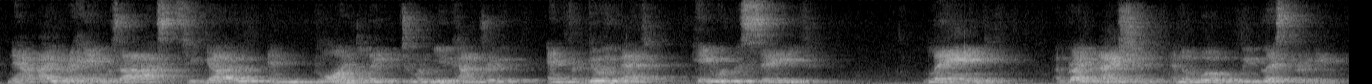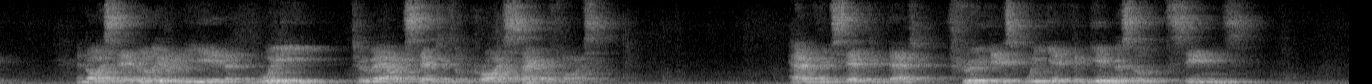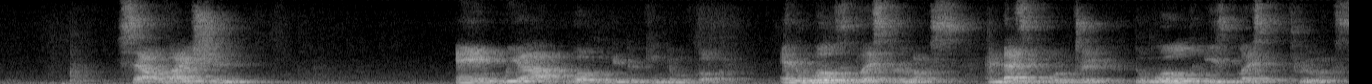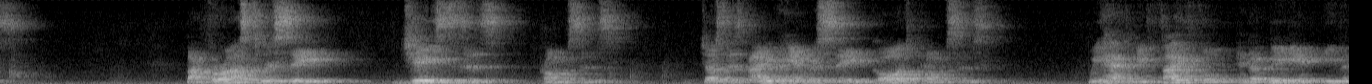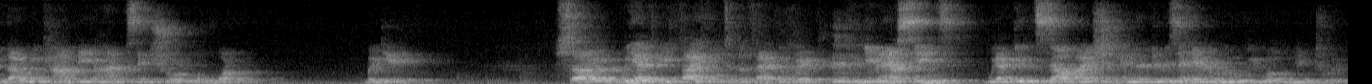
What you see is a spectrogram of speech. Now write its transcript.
Now, Abraham was asked to go and blindly to a new country, and for doing that, he would receive land, a great nation, and the world would be blessed through him. And I said earlier in the year that we, through our acceptance of Christ's sacrifice, have accepted that through this, we get forgiveness of sins, salvation, and we are welcomed into the kingdom of God. And the world is blessed through us. And that's important too. The world is blessed through us. But for us to receive Jesus' promises, just as Abraham received God's promises, we have to be faithful and obedient even though we can't be 100% sure of what we're getting. So we have to be faithful to the fact that we're forgiven our sins, we are given salvation, and that there is a heaven and we will be welcomed into it.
